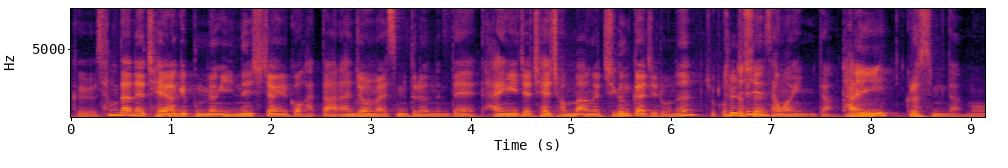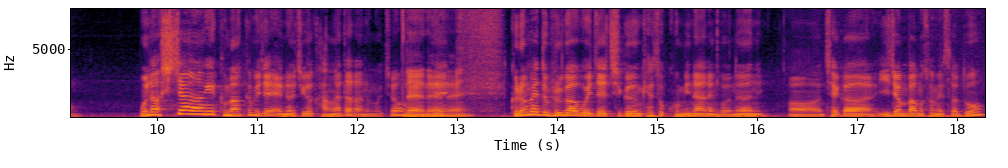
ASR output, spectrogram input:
그 상단의 제약이 분명히 있는 시장일 것 같다라는 점을 음. 말씀드렸는데 다행히 이제 제 전망은 지금까지로는 조금 틀렸어요? 틀린 상황입니다. 다행히 그렇습니다. 뭐 워낙 시장이 그만큼 이제 에너지가 강하다라는 거죠. 네네네. 그럼에도 불구하고 이제 지금 계속 고민하는 거는 어 제가 이전 방송에서도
